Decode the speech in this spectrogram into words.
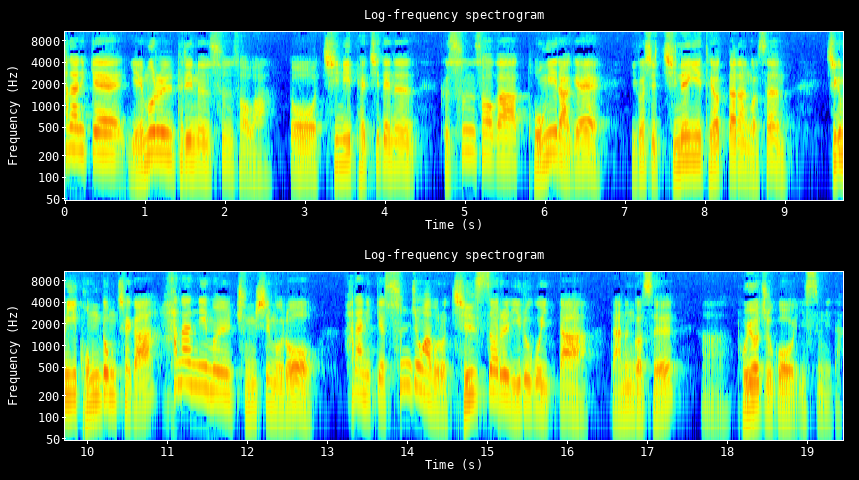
하나님께 예물을 드리는 순서와 또 진이 배치되는 그 순서가 동일하게 이것이 진행이 되었다는 것은 지금 이 공동체가 하나님을 중심으로 하나님께 순종함으로 질서를 이루고 있다라는 것을 어, 보여주고 있습니다.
